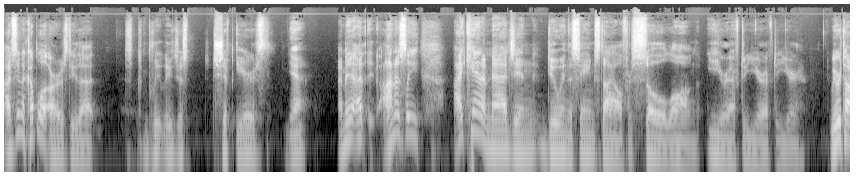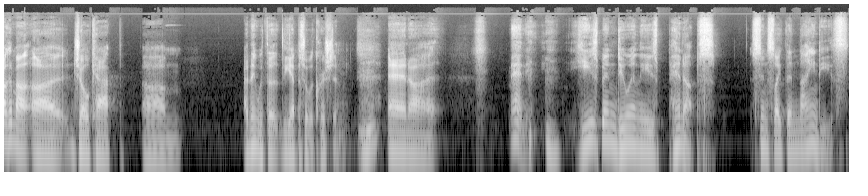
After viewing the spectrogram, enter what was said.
I've seen a couple of artists do that. Just completely just shift gears. yeah I mean, I, honestly, I can't imagine doing the same style for so long, year after year after year. We were talking about uh, Joe Cap, um, I think with the, the episode with Christian, and uh, man, he's been doing these pinups since like the '90s,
